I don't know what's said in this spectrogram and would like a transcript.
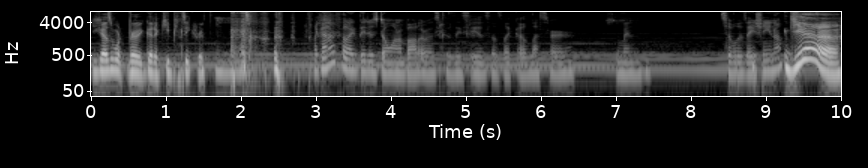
you guys weren't very good at keeping secrets. Mhm. I kind of feel like they just don't want to bother us because they see us as like a lesser human civilization, you know? Yeah,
